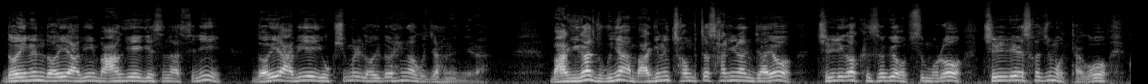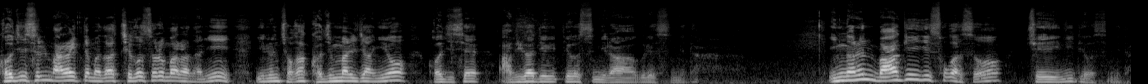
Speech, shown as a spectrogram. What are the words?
너희는 너희 아비 마귀에게서 났으니 너희 아비의 욕심을 너희도 행하고자 하느니라. 마귀가 누구냐? 마귀는 처음부터 살인한 자요. 진리가 그 속에 없으므로 진리에 서지 못하고 거짓을 말할 때마다 제 것으로 말하나니 이는 저가 거짓말장이요 거짓의 아비가 되었습니다. 그랬습니다. 인간은 마귀에게 속아서 죄인이 되었습니다.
